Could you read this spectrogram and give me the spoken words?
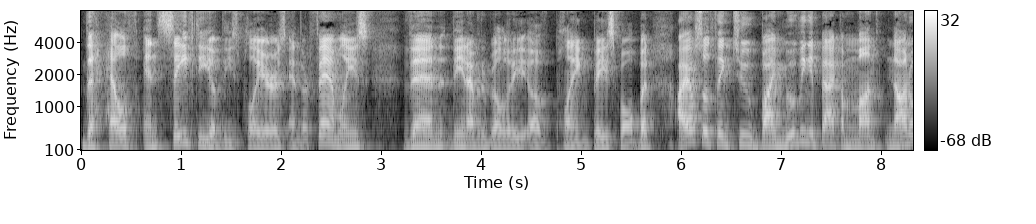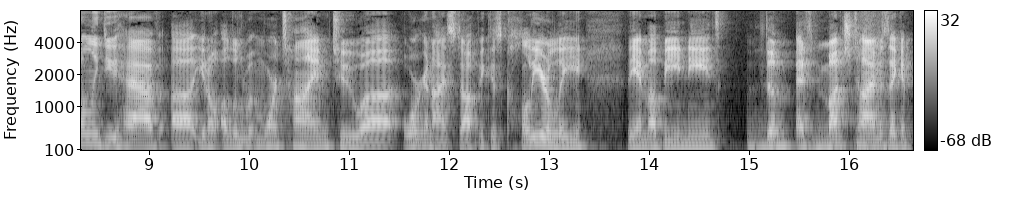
the health and safety of these players and their families than the inevitability of playing baseball. But I also think too, by moving it back a month, not only do you have uh, you know a little bit more time to uh, organize stuff because clearly the MLB needs the as much time as they can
